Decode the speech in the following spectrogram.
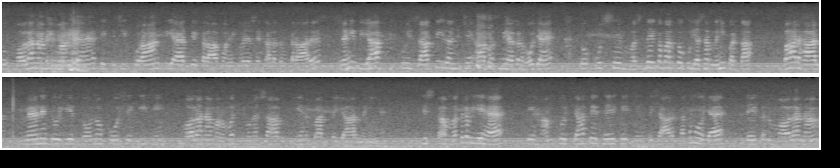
تو مولانا بھی مانتے ہیں کہ کسی قرآن کی عید کے خلاف ہونے کی وجہ سے کل عدم قرار نہیں دیا۔ کوئی ذاتی رنجیں آپس میں اگر ہو جائیں، تو اس سے مسئلے کا بار تو کوئی اثر نہیں پڑتا۔ بہرحال میں نے جو یہ دونوں کوششیں کی تھیں، مولانا محمد یونس صاحب ان پر تیار نہیں ہیں۔ جس کا مطلب یہ ہے کہ ہم تو چاہتے تھے کہ انتشار ختم ہو جائے، لیکن مولانا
